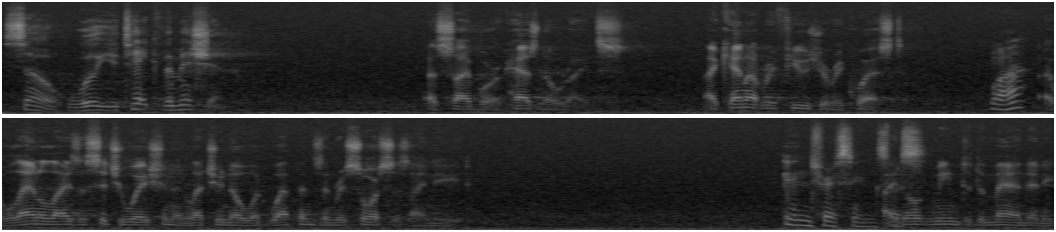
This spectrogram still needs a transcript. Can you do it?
So, will you take the mission? A cyborg has no rights. I cannot refuse your request. What? I will analyze the situation and let you know what weapons and resources I need. Interesting. So I s- don't mean to demand any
